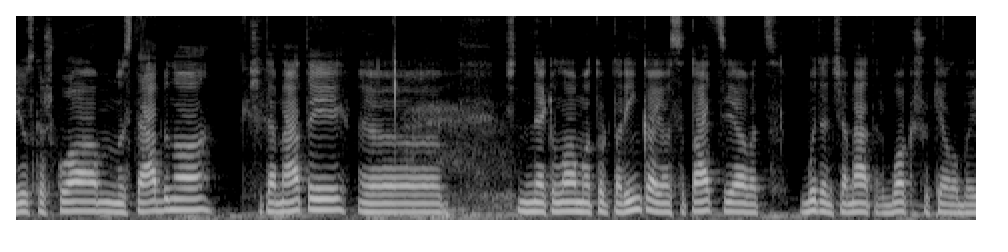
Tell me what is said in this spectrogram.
jūs kažkuo nustebino šitie metai, e, nekilnojamo turto rinką, jo situacija, vat, būtent šią metą ir buvo kažkokie labai,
